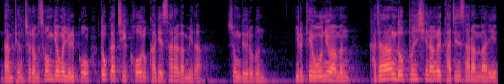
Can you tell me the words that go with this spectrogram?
남편처럼 성경을 읽고 똑같이 거룩하게 살아갑니다. 성도 여러분, 이렇게 온유함은 가장 높은 신앙을 가진 사람만이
